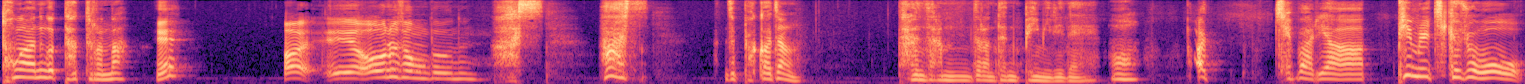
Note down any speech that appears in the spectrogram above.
통화하는 거 다 들었나? 예? 아, 예, 어느 정도는. 아씨, 아씨, 이제 박 과장 다른 사람들한테는 비밀이네. 어, 아 제발이야 비밀 지켜줘.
